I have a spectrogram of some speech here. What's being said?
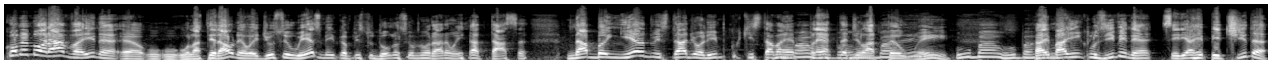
comemorava aí, né? é, o, o- o lateral, né? O Edilson e o ex-meio-campista Douglas comemoraram aí a taça na banheira do Estádio Olímpico que estava repleta de latão, hein? Uba, uba. A imagem, inclusive, né, seria repetida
